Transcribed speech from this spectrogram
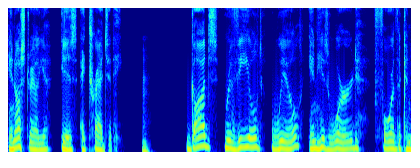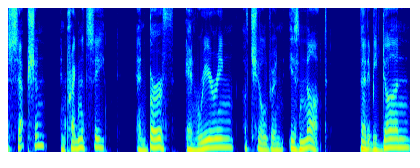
in Australia is a tragedy. Hmm. God's revealed will in His Word for the conception and pregnancy and birth and rearing of children is not that it be done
